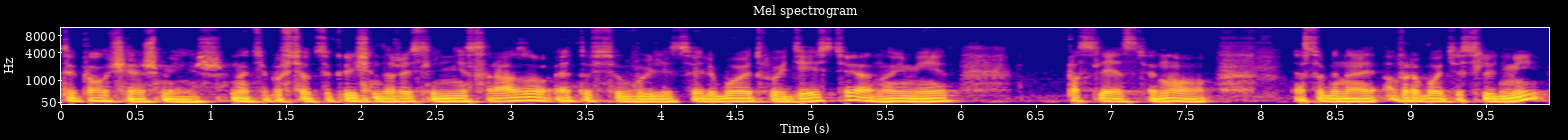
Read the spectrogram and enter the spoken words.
ты получаешь меньше. Ну, типа, все циклично, даже если не сразу, это все выльется. И любое твое действие, оно имеет последствия. Но особенно в работе с людьми,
